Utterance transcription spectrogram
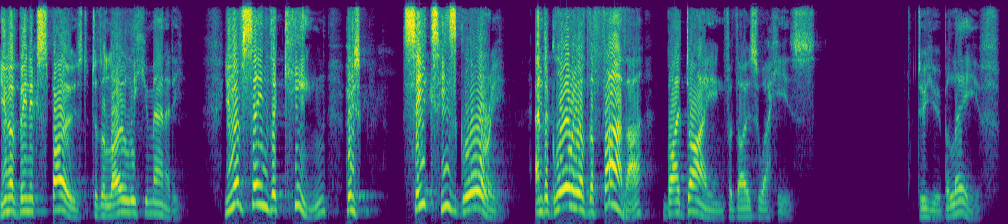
You have been exposed to the lowly humanity. You have seen the King who seeks his glory and the glory of the Father by dying for those who are his. Do you believe?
